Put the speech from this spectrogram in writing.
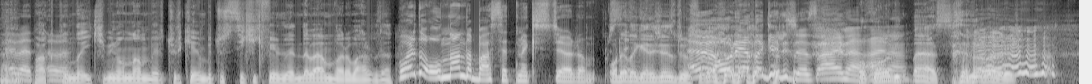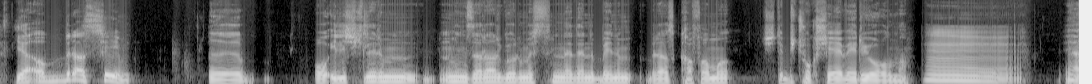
Yani Evet, baktığımda 2010'dan beri Türkiye'nin bütün sikik filmlerinde ben varım harbiden. Bu arada ondan da bahsetmek istiyorum. Oraya da geleceğiz diyorsun. Evet oraya da geleceğiz aynen. o konu aynen. bitmez. ya biraz şeyim. e, o ilişkilerimin zarar görmesinin nedeni benim biraz kafamı işte birçok şeye veriyor olmam. Hmm. Yani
